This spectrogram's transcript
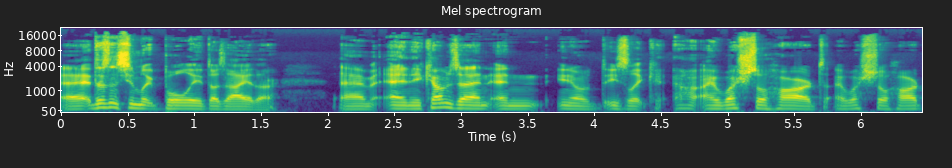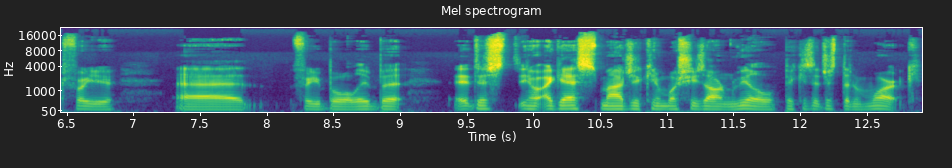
uh, it doesn't seem like Bolie does either. Um, and he comes in and you know he's like, oh, "I wish so hard, I wish so hard for you, uh, for you, Bolie, but it just you know I guess magic and wishes aren't real because it just didn't work."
